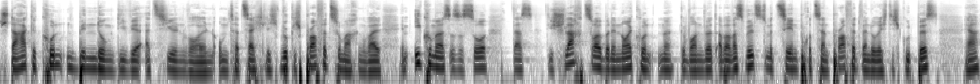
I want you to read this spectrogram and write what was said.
starke Kundenbindung, die wir erzielen wollen, um tatsächlich wirklich Profit zu machen, weil im E-Commerce ist es so, dass die Schlacht zwar über den Neukunden ne, gewonnen wird, aber was willst du mit 10% Profit, wenn du richtig gut bist? Ja,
